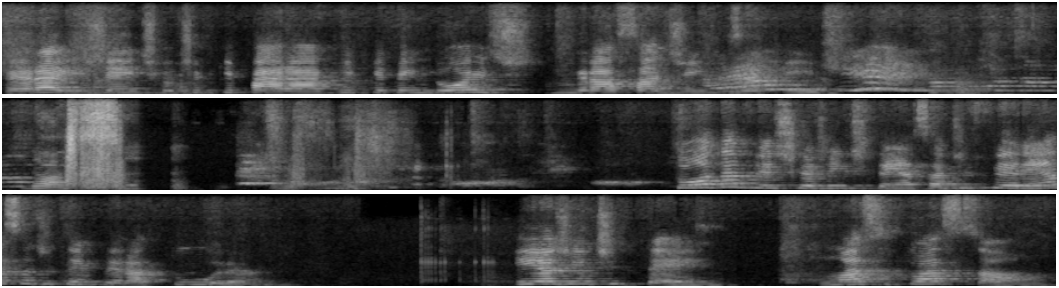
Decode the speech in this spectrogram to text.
Peraí, gente, que eu tive que parar aqui, porque tem dois engraçadinhos aqui. Nossa. toda vez que a gente tem essa diferença de temperatura e a gente tem uma situação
